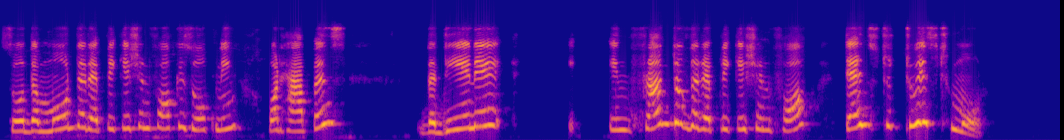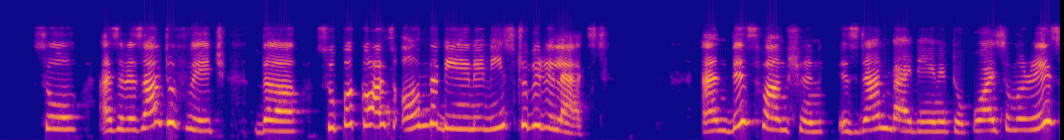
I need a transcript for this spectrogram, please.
so the more the replication fork is opening, what happens? The DNA in front of the replication fork tends to twist more. So as a result of which the supercoils on the DNA needs to be relaxed. And this function is done by DNA topoisomerase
